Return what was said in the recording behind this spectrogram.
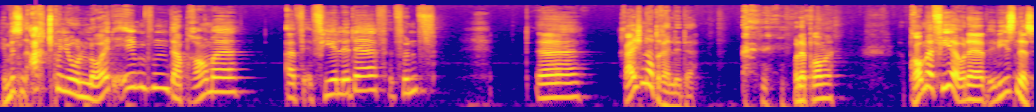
Wir müssen 80 Millionen Leute impfen, da brauchen wir äh, 4 Liter, 5. Äh, reichen da 3 Liter? Oder brauchen wir. Brauchen wir vier oder wie ist denn das?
